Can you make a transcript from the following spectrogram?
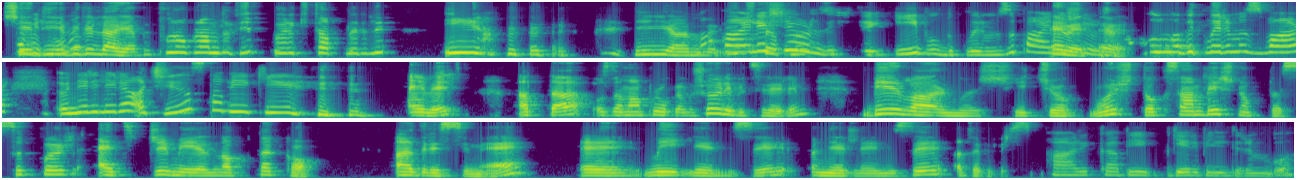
şey Tabii canım. diyebilirler ya bu programda da hep böyle kitapların hep iyi iyi yanları, Ama paylaşıyoruz işte. İyi bulduklarımızı Evet paylaşıyoruz. evet Bulmadıklarımız var. Önerileri açığız tabii ki. evet. Hatta o zaman programı şöyle bitirelim. Bir varmış hiç yokmuş 95.0 at gmail.com adresine e, maillerinizi, önerilerinizi atabilirsiniz. Harika bir geri bildirim bu.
